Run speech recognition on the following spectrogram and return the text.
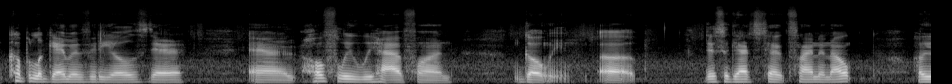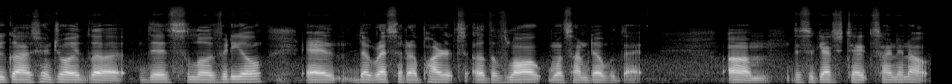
a couple of gaming videos there and hopefully we have fun going. Uh, this is Gadgetech signing out. Hope you guys enjoyed the this little video and the rest of the parts of the vlog once I'm done with that. Um, this is Gadgetech signing out.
